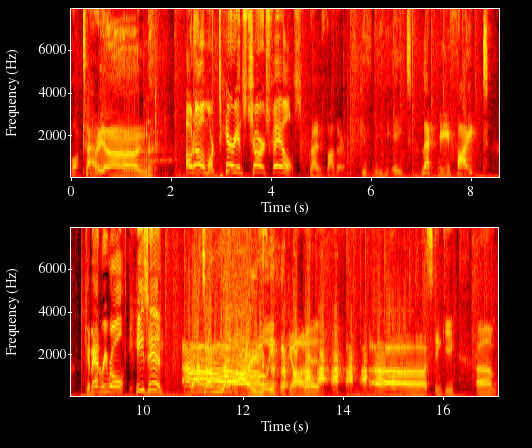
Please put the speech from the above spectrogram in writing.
Mortarion! Oh no, Mortarion's charge fails. Grandfather, give me the eight. Let me fight. Command reroll, he's in. That's a ah! nine. Oh, he got it. Oh, stinky. Um,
